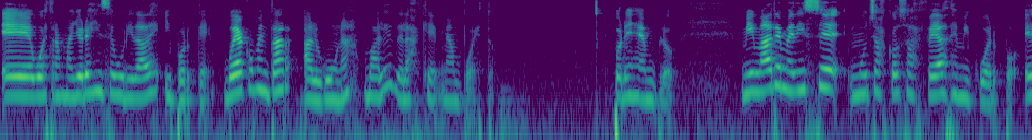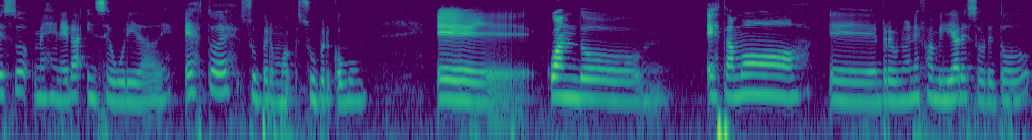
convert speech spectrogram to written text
eh, vuestras mayores inseguridades y por qué. Voy a comentar algunas, ¿vale? De las que me han puesto. Por ejemplo, mi madre me dice muchas cosas feas de mi cuerpo. Eso me genera inseguridades. Esto es súper super común. Eh, cuando estamos en reuniones familiares sobre todo,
